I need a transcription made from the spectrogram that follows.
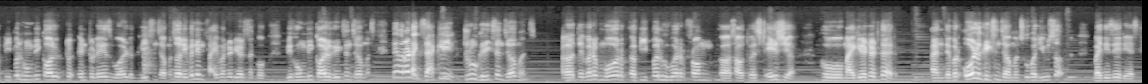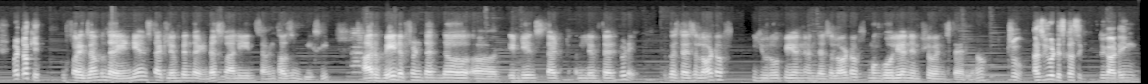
the people whom we call to, in today's world greeks and germans or even in 500 years ago we whom we called greeks and germans they were not exactly true greeks and germans. Uh, they were more uh, people who were from uh, southwest asia who migrated there and there were old Greeks and Germans who were usurped by these areas. But okay, For example, the Indians that lived in the Indus Valley in 7000 BC are way different than the uh, Indians that live there today because there's a lot of European and there's a lot of Mongolian influence there, you know. True. As we were discussing regarding,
